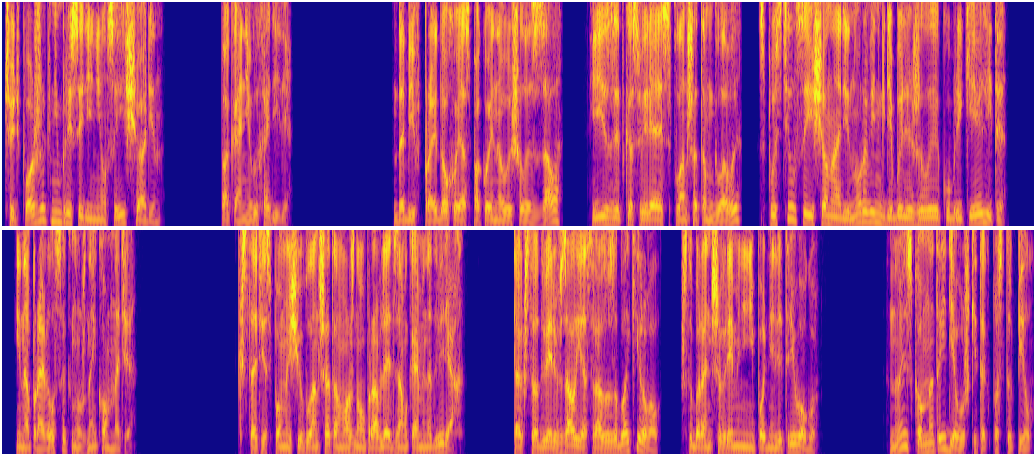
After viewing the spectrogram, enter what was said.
Чуть позже к ним присоединился еще один пока не выходили. Добив пройдоху, я спокойно вышел из зала и, изредка сверяясь с планшетом главы, спустился еще на один уровень, где были жилые кубрики элиты, и направился к нужной комнате. Кстати, с помощью планшета можно управлять замками на дверях, так что дверь в зал я сразу заблокировал, чтобы раньше времени не подняли тревогу. Ну и с комнатой девушки так поступил,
